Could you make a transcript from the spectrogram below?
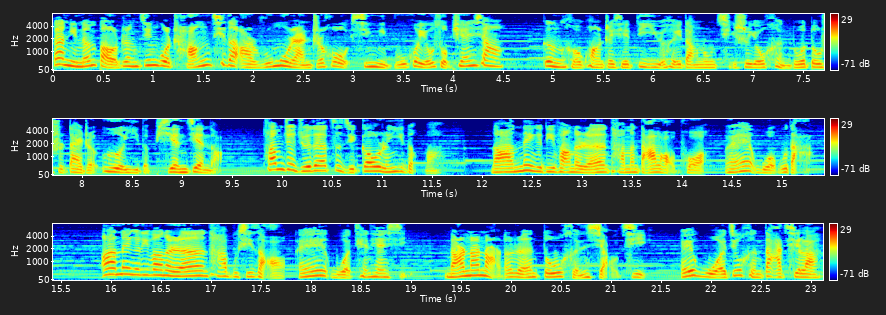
但你能保证经过长期的耳濡目染之后，心里不会有所偏向？更何况这些地域黑当中，其实有很多都是带着恶意的偏见的。他们就觉得自己高人一等嘛。那那个地方的人，他们打老婆，哎，我不打。啊，那个地方的人他不洗澡，哎，我天天洗。哪哪哪的人都很小气。哎，我就很大气了，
